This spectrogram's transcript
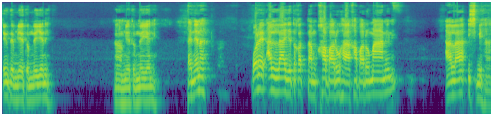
chừng tìm về tụm đi vậy này à về tụm đi vậy này thấy nhớ nè boleh Allah yataqaddam khabaruha, khabaru ma ni ni ala ismiha.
